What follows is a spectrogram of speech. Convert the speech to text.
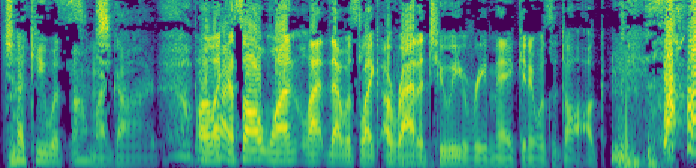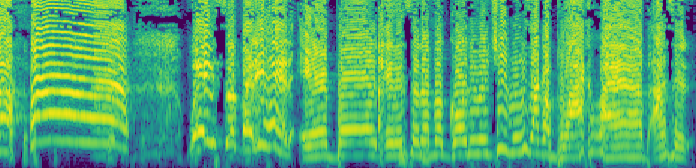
Chucky with oh my god, Or like I saw one that was like a Ratatouille remake and it was a dog. Wait, somebody had Airbud and instead of a golden retriever, it was like a black lab. I said,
